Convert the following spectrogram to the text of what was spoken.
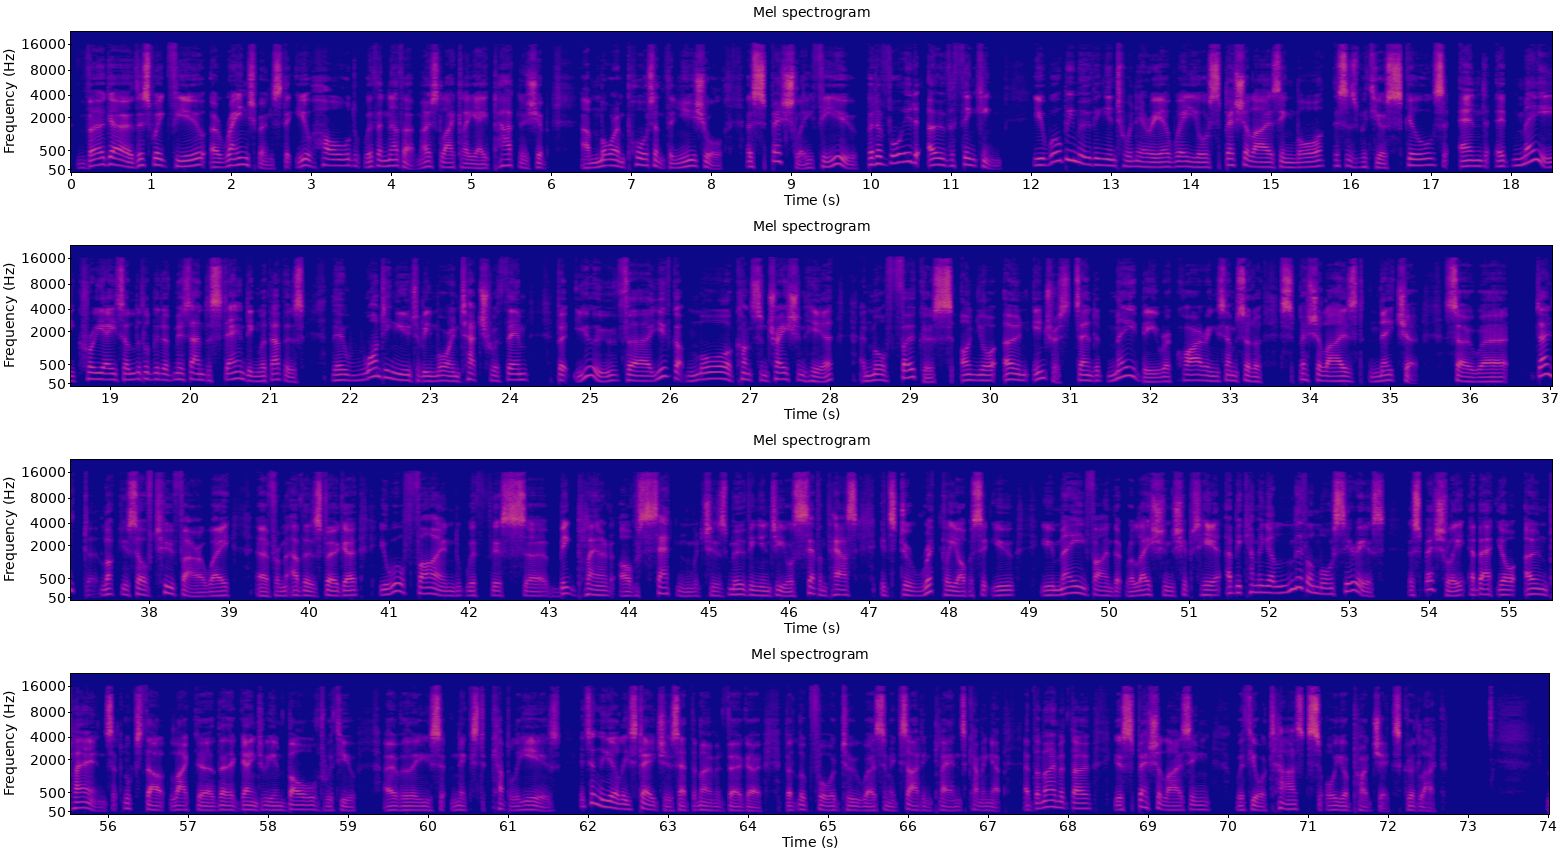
Virgo, this week for you, arrangements that you hold with another, most likely a partnership, are more important than usual, especially for you, but avoid overthinking. You will be moving into an area where you're specializing more. This is with your skills, and it may create a little bit of misunderstanding with others. They're wanting you to be more in touch with them, but you've uh, you've got more concentration here and more focus on your own interests, and it may be requiring some sort of specialized nature. So uh, don't lock yourself too far away uh, from others, Virgo. You will find with this uh, big planet of Saturn, which is moving into your seventh house, it's directly opposite you. You may find that relationships here are becoming a little more serious. Especially about your own plans. It looks like uh, they're going to be involved with you over these next couple of years. It's in the early stages at the moment, Virgo, but look forward to uh, some exciting plans coming up. At the moment, though, you're specializing with your tasks or your projects. Good luck.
